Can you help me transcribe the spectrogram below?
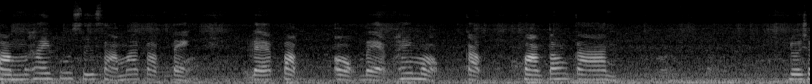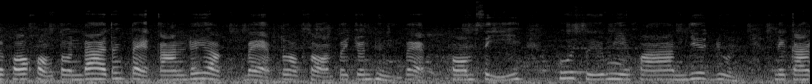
ทำให้ผู้ซื้อสามารถปรับแต่ง และปรับออกแบบให้เหมาะกับความต้องการ โดยเฉพาะของตนได้ตั้งแต่การเลือกแบบตัวอักษรไปจนถึงแบบพร้อมสี ผู้ซื้อมีความยืดหยุ่นในการ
